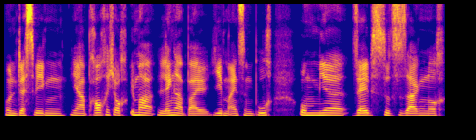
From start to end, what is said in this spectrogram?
Und deswegen, ja, brauche ich auch immer länger bei jedem einzelnen Buch, um mir selbst sozusagen noch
